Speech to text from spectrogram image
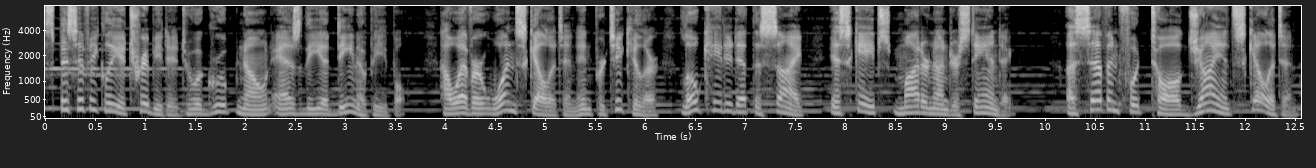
specifically attributed to a group known as the Adena people. However, one skeleton in particular, located at the site, escapes modern understanding. A 7-foot-tall giant skeleton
